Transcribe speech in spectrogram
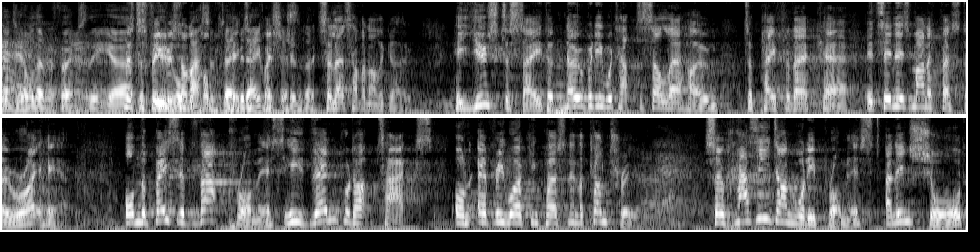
Lindsay Hoyle, they're referring to the, uh, Mr. the Speaker, it's funeral not a mass of complicated David Amess question. yesterday. So let's have another go. He used to say that nobody would have to sell their home to pay for their care. It's in his manifesto right here. On the basis of that promise, he then put up tax on every working person in the country. So has he done what he promised and ensured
